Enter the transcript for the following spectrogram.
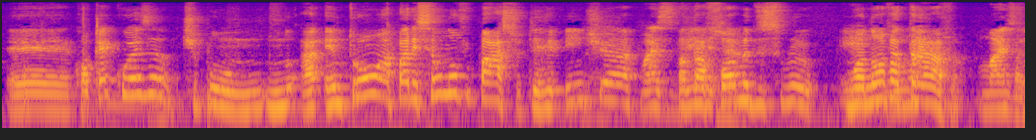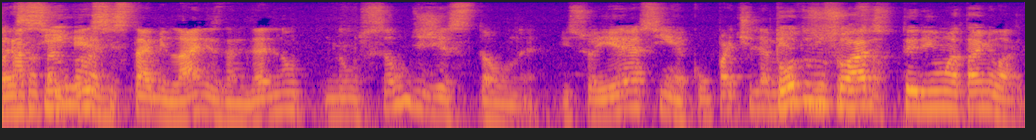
É, qualquer coisa, tipo, um- entrou, apareceu um novo passo, de repente a Mas plataforma veja, distribuiu uma nova Não é- trava. Mas assim, timeline. esses timelines, na verdade, não, não são de gestão, né? Isso aí é assim, é compartilhamento. Todos os usuários teriam uma timeline.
